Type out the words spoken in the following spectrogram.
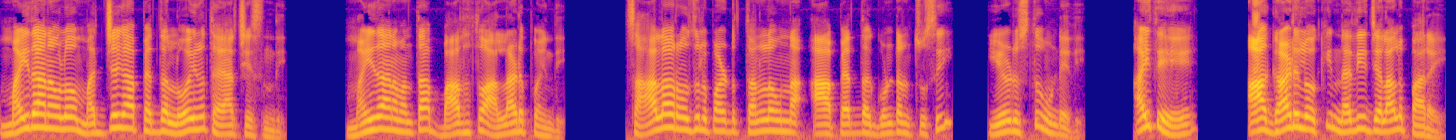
మైదానంలో మజ్జగా పెద్ద లోయను తయారుచేసింది మైదానమంతా బాధతో అల్లాడిపోయింది. చాలా రోజులపాటు తనలో ఉన్న ఆ పెద్ద గుంటను చూసి ఏడుస్తూ ఉండేది. అయితే ఆ గాడిలోకి నదీ జలాలు పారాయి.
